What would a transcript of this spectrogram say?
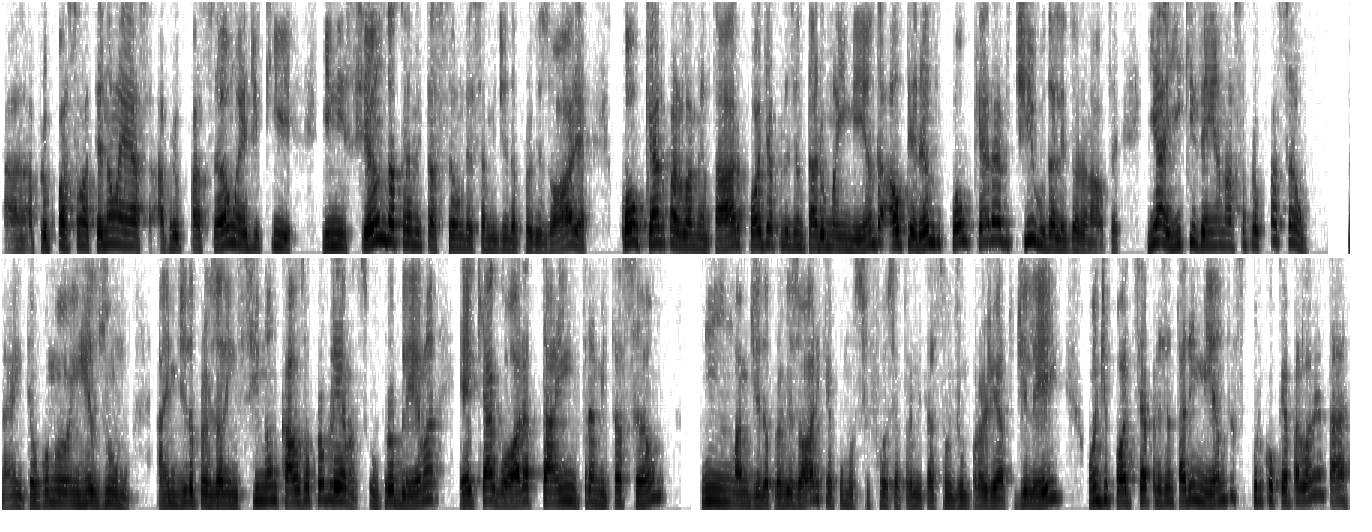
A, a preocupação até não é essa. A preocupação é de que, iniciando a tramitação dessa medida provisória, qualquer parlamentar pode apresentar uma emenda alterando qualquer artigo da lei do aeronauta. E aí que vem a nossa preocupação. Né? Então, como em resumo, a medida provisória em si não causa problemas. O problema é que agora está em tramitação uma medida provisória, que é como se fosse a tramitação de um projeto de lei, onde pode se apresentar emendas por qualquer parlamentar,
